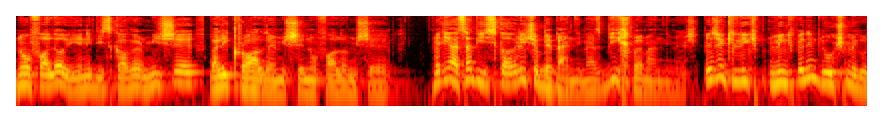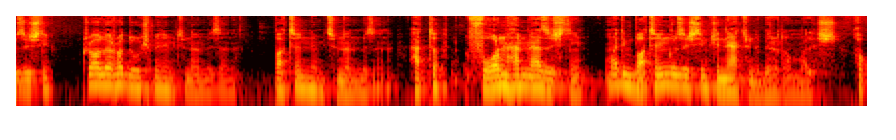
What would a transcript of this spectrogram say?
nofollow یعنی discover میشه ولی crawl نمیشه nofollow میشه. ولی اصلا discovery شو ببندیم از بیخ ببندیمش. به جای که لینک, لینک بدیم دکمه گذاشتیم. crawler ها دکمه نمی‌تونن بزنن. button نمی‌تونن بزنن. حتی فرم هم نذاشتیم. اومدیم button گذاشتیم که نتونه بره دنبالش. خب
